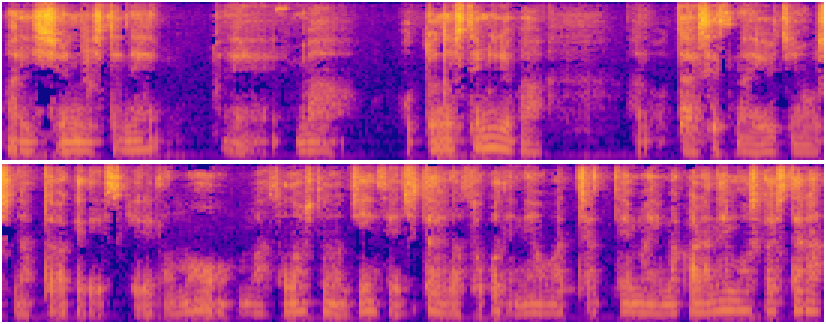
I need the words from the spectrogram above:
まあ、一瞬にしてね、えー、まあ、夫にしてみれば、あの、大切な友人を失ったわけですけれども、まあ、その人の人生自体がそこでね、終わっちゃって、まあ、今からね、もしかしたら、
